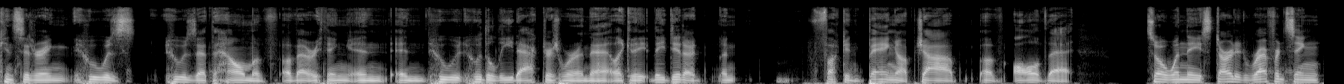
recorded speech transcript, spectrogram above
considering who was who was at the helm of, of everything and and who who the lead actors were in that like they, they did a, a fucking bang up job of all of that so when they started referencing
